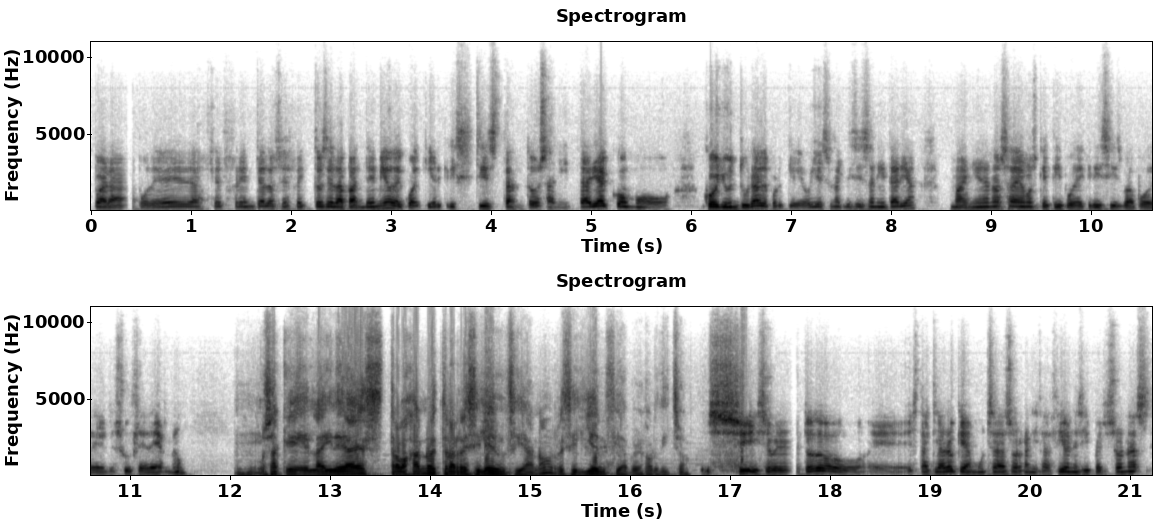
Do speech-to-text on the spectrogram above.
para poder hacer frente a los efectos de la pandemia o de cualquier crisis, tanto sanitaria como coyuntural, porque hoy es una crisis sanitaria, mañana no sabemos qué tipo de crisis va a poder suceder, ¿no? O sea que la idea es trabajar nuestra resiliencia, ¿no? Resiliencia, mejor dicho. Sí, sobre todo eh, está claro que a muchas organizaciones y personas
